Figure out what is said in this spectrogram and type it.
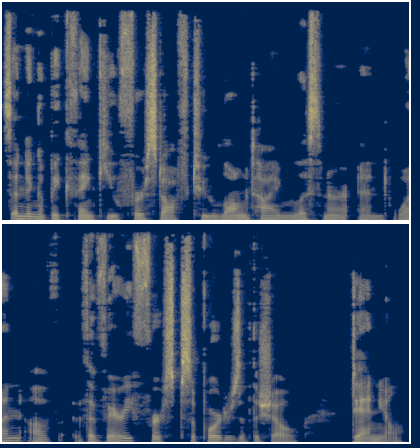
Sending a big thank you first off to longtime listener and one of the very first supporters of the show, Daniel,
